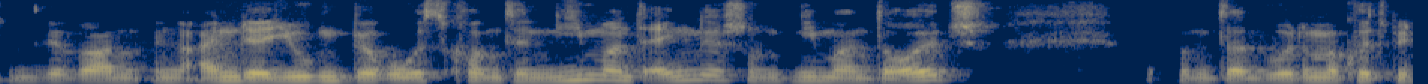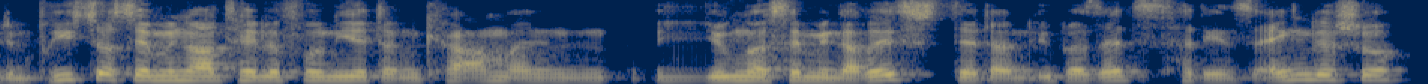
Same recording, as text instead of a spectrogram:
wir waren in einem der Jugendbüros, konnte niemand Englisch und niemand Deutsch. Und dann wurde mal kurz mit dem Priesterseminar telefoniert, dann kam ein junger Seminarist, der dann übersetzt hat ins Englische.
